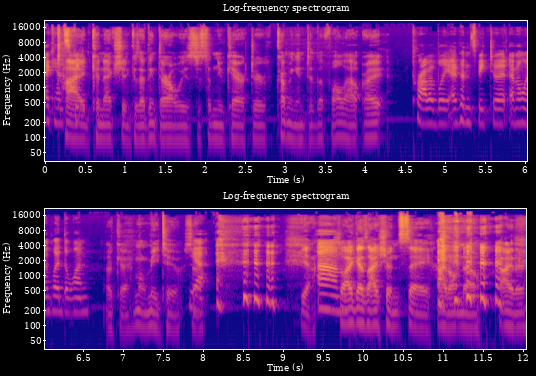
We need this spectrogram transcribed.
I can't tied speak. connection because I think they're always just a new character coming into the Fallout, right? Probably. I couldn't speak to it. I've only played the one. Okay, well, me too. So Yeah. yeah. so I guess I shouldn't say I don't know either.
